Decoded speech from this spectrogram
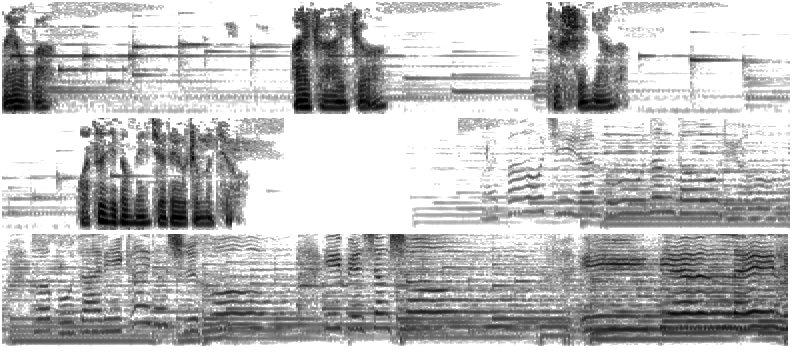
没有吧。爱着爱着，就十年了。我自己都没觉得有这么久。”一边享受一边泪流。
